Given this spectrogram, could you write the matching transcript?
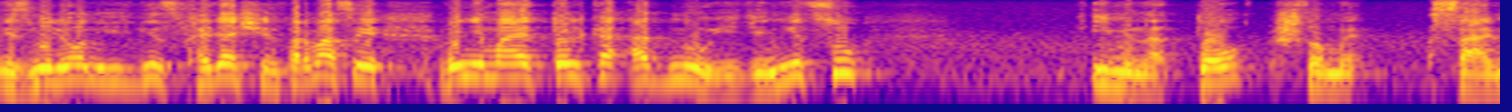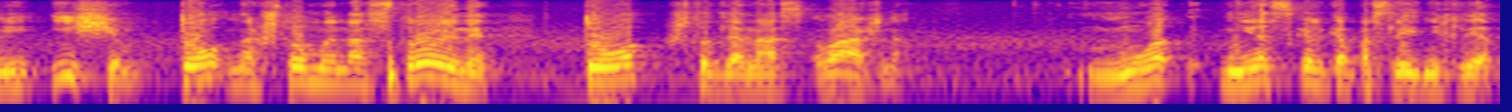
из миллиона единиц входящей информации вынимает только одну единицу, именно то, что мы сами ищем, то, на что мы настроены, то, что для нас важно. Несколько последних лет,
